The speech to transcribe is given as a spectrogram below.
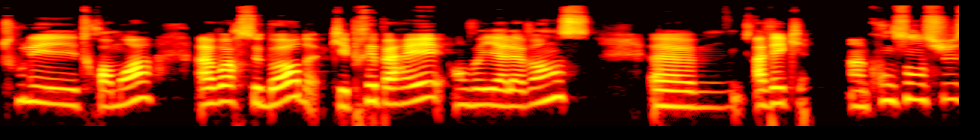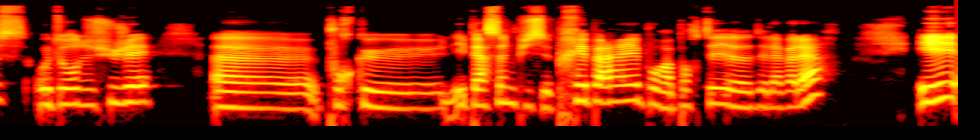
tous les trois mois, avoir ce board qui est préparé, envoyé à l'avance, avec un consensus autour du sujet pour que les personnes puissent se préparer pour apporter de la valeur. Et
